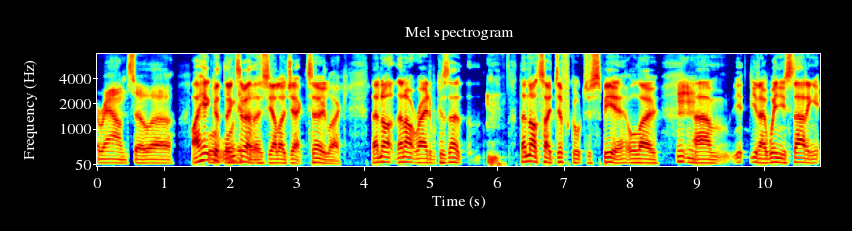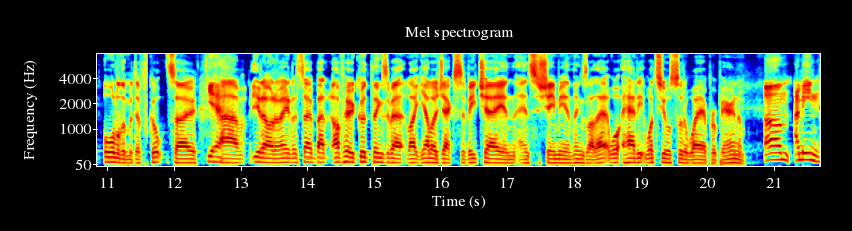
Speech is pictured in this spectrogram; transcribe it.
around. So uh, I hear we'll- good we'll things about those. those yellow jack too. Like they're not they're not rated because they're they're not so difficult to spear. Although, um, you, you know, when you're starting, all of them are difficult. So Yeah. um, you know what I mean. So, but I've heard good things about like yellow jack ceviche and, and sashimi and things like that. What how do you, what's your sort of way of preparing them? Um, I mean,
